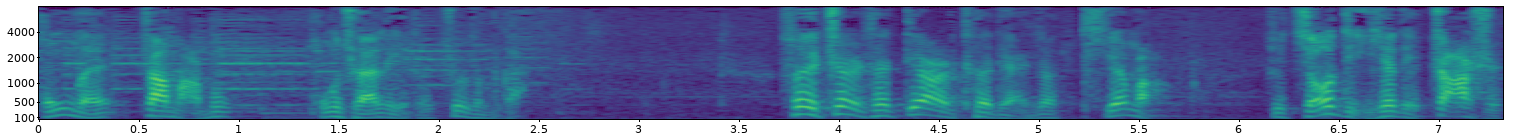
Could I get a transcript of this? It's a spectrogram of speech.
洪门扎马步，洪拳里头就这么干。所以这是他第二个特点，叫铁马，就脚底下得扎实。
